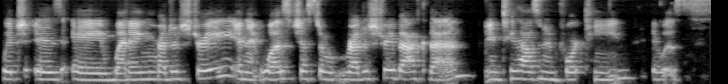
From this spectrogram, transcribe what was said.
which is a wedding registry. And it was just a registry back then in 2014. It was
